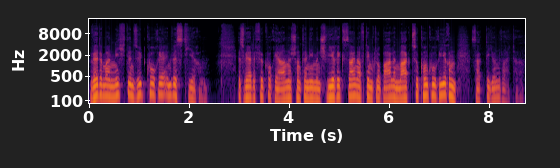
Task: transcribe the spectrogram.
werde man nicht in Südkorea investieren. Es werde für koreanische Unternehmen schwierig sein, auf dem globalen Markt zu konkurrieren, sagte Yun weiter.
